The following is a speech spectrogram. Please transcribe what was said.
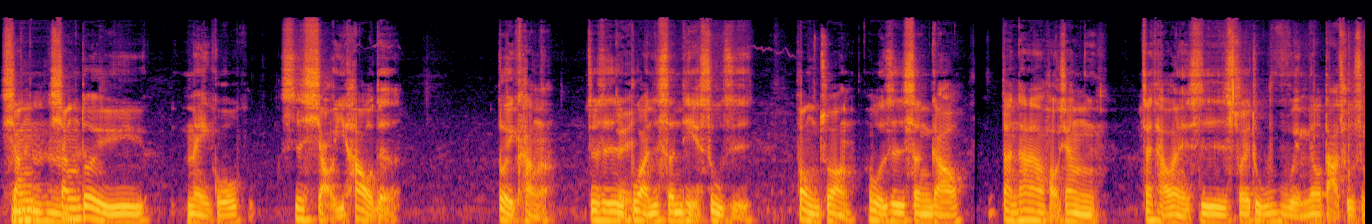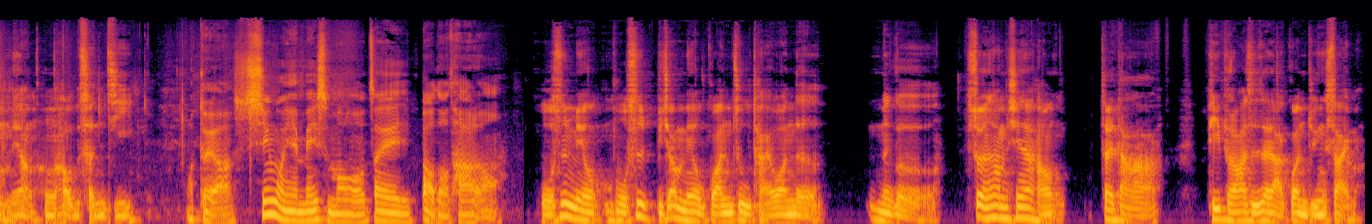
相、相对于美国是小一号的对抗啊，就是不管是身体素质碰撞或者是身高，但他好像在台湾也是水土不服，也没有打出什么样很好的成绩。哦，对啊，新闻也没什么在报道他了哦。我是没有，我是比较没有关注台湾的那个，虽然他们现在好像在打 P Plus 在打冠军赛嘛，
